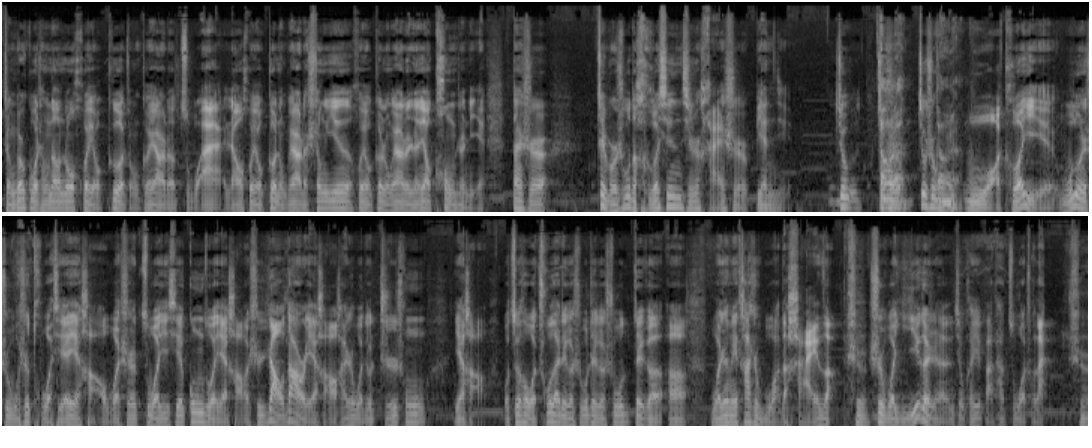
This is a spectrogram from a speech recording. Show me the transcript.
整个过程当中会有各种各样的阻碍，然后会有各种各样的声音，会有各种各样的人要控制你，但是这本书的核心其实还是编辑。就就是当然就是我可以，无论是我是妥协也好，我是做一些工作也好，是绕道也好，还是我就直冲也好，我最后我出来这个书，这个书这个呃，我认为他是我的孩子，是是我一个人就可以把它做出来。是，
